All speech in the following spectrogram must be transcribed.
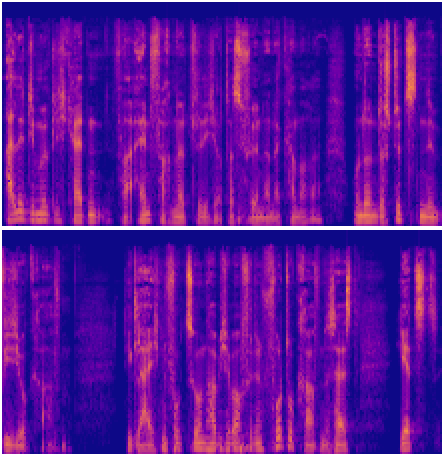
Alle die Möglichkeiten vereinfachen natürlich auch das Führen einer Kamera und unterstützen den Videografen. Die gleichen Funktionen habe ich aber auch für den Fotografen. Das heißt, jetzt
